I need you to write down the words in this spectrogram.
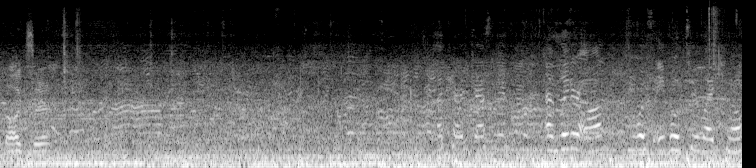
hot dogs there. And later on, he was able to like, you know,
